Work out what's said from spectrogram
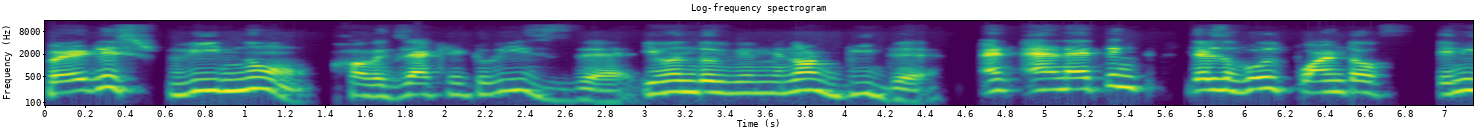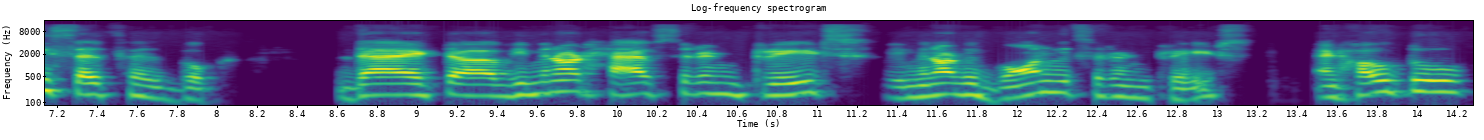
but at least we know how exactly to reach there, even though we may not be there. And and I think there's the whole point of any self help book that uh, we may not have certain traits, we may not be born with certain traits, and how to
